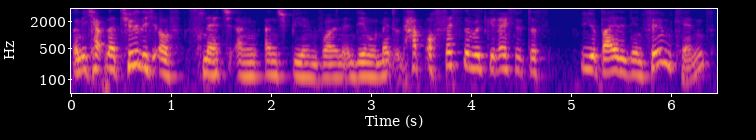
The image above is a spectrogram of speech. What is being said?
Und ich habe natürlich auf Snatch an, anspielen wollen in dem Moment und habe auch fest damit gerechnet, dass ihr beide den Film kennt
